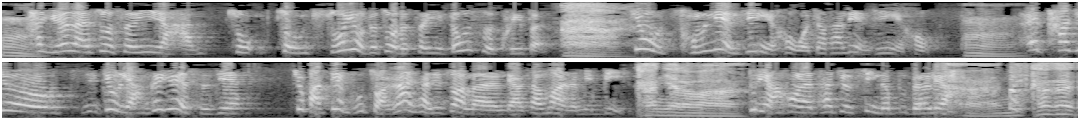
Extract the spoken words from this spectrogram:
嗯他原来做生意啊，总总所有的做的生意都是亏本，啊，就从念经以后，我叫他念经以后，嗯，哎，他就就两个月时间就把店铺转让一下，就赚了两三万人民币。看见了吧？对呀、后来他就信得不得了。啊，你看看，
